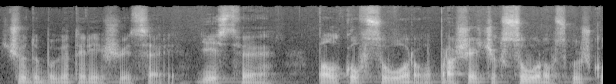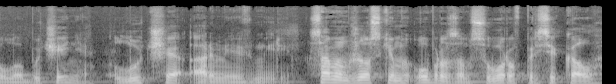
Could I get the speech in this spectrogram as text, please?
чудо-богатырей Швейцарии. Действия полков Суворова, прошедших Суворовскую школу обучения, лучшая армия в мире. Самым жестким образом Суворов пресекал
